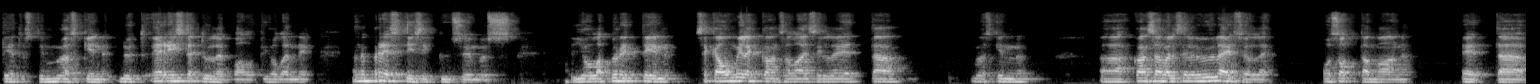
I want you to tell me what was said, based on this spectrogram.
tietysti myöskin nyt eristetylle valtiolle niin prestiisikysymys, jolla pyrittiin sekä omille kansalaisille että myöskin kansainväliselle yleisölle osoittamaan että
